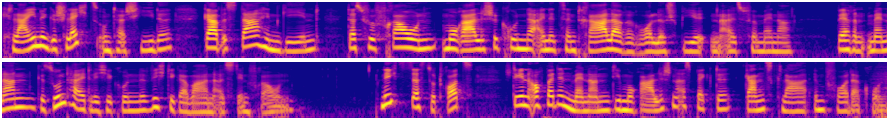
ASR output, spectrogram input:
kleine Geschlechtsunterschiede gab es dahingehend, dass für Frauen moralische Gründe eine zentralere Rolle spielten als für Männer, während Männern gesundheitliche Gründe wichtiger waren als den Frauen. Nichtsdestotrotz stehen auch bei den Männern die moralischen Aspekte ganz klar im Vordergrund.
